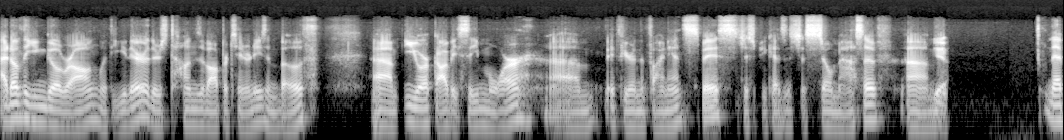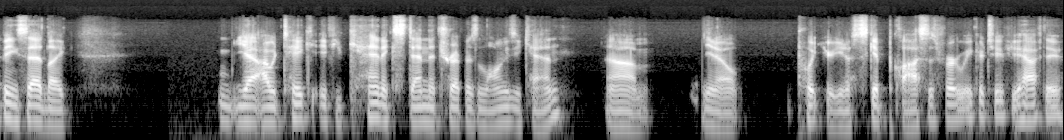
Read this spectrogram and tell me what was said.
I don't think you can go wrong with either. There's tons of opportunities in both. Um, New York, obviously, more um, if you're in the finance space, just because it's just so massive. Um, Yeah. That being said, like, yeah, I would take if you can extend the trip as long as you can. Um, you know, put your you know skip classes for a week or two if you have to.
